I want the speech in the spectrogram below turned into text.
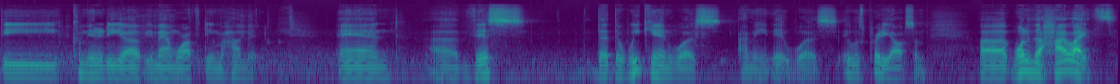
the community of Imam Warith Deen Muhammad. And uh, this, the, the weekend was, I mean, it was, it was pretty awesome. Uh, one of the highlights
